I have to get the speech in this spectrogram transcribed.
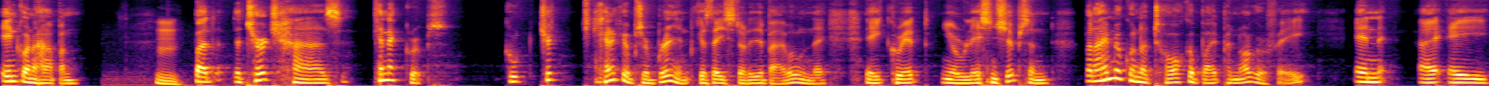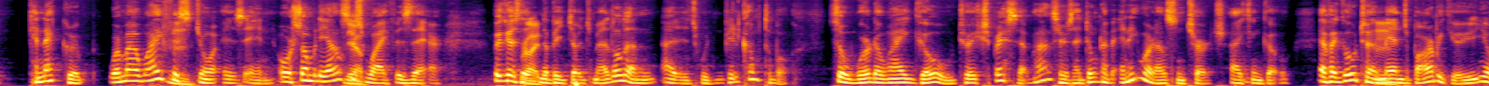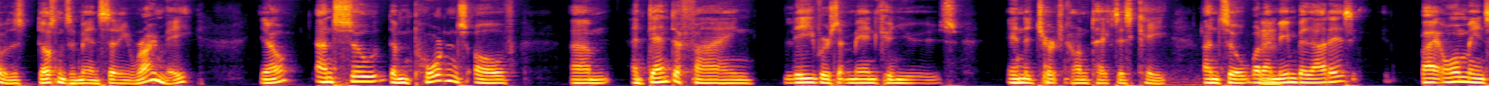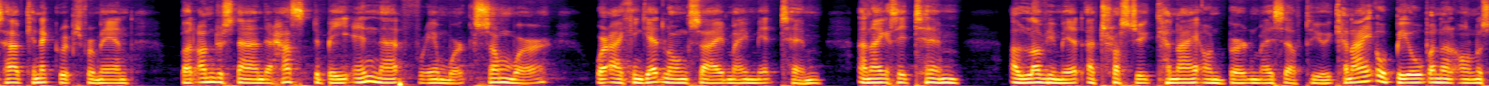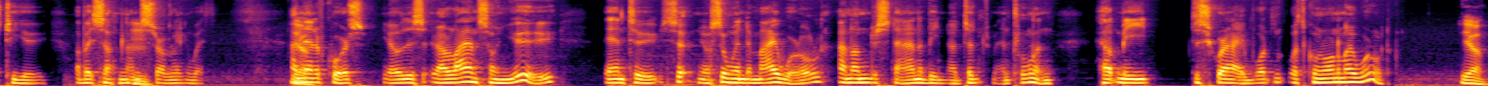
Ain't going to happen. But the church has connect groups. Church connect groups are brilliant because they study the Bible and they, they create you know relationships and but I'm not going to talk about pornography in a, a connect group where my wife is hmm. jo- is in or somebody else's Yeah. wife is there because Right. they'll be judgmental and I just wouldn't feel comfortable. So where do I go to express that? Well, answer is I don't have anywhere else in church I can go. If I go to a hmm. men's barbecue, you know, there's dozens of men sitting around me, you know, and so the importance of um, identifying levers that men can use in the church context is key. And so what I mean by that is, by all means, have connect groups for men, but understand there has to be in that framework somewhere where I can get alongside my mate Tim and I can say, Tim, I love you, mate. I trust you. Can I unburden myself to you? Can I be open and honest to you about something I'm struggling with? And Yeah. then, of course, you know, there's a reliance on you then to you know sow into my world and understand and be not judgmental and help me describe what what's going on in my world. Yeah.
